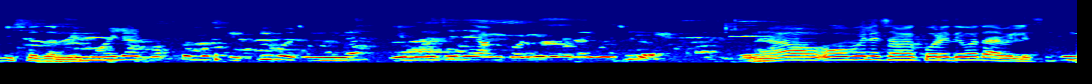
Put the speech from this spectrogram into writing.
কিসের জন্য এই মহিলার বক্তব্য কি? কি বলছে মহিলা? এই বলেছে যে আমি করিয়ে দেবো তাই বলছিল? হ্যাঁ ও বলেছে আমি করে দিব তাই বলেছে। এই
